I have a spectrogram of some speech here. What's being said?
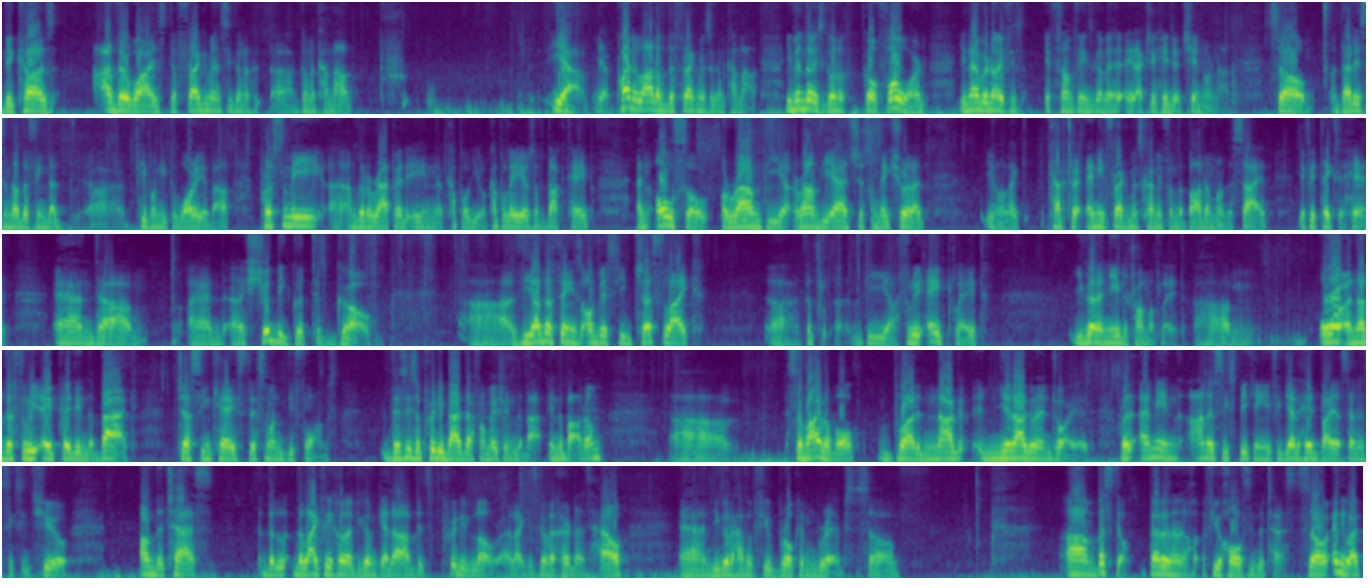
because otherwise the fragments are gonna uh, gonna come out. Pr- yeah, yeah, quite a lot of the fragments are gonna come out. Even though it's gonna go forward, you never know if it's, if something's gonna actually hit your chin or not. So that is another thing that uh, people need to worry about. Personally, uh, I'm going to wrap it in a couple, you know, couple layers of duct tape, and also around the uh, around the edge, just to make sure that, you know, like capture any fragments coming from the bottom or the side if it takes a hit, and um, and uh, should be good to go. Uh, the other thing is obviously just like uh, the the uh, 3A plate, you're gonna need a trauma plate um, or another 3A plate in the back just in case this one deforms. This is a pretty bad deformation in the in the bottom. Uh, survivable, but not you're not going to enjoy it. But I mean, honestly speaking, if you get hit by a 762 on the chest, the the likelihood of you're going to get up is pretty low, right? Like it's going to hurt as hell, and you're going to have a few broken ribs. So, um, but still, better than a, a few holes in the chest. So anyway,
